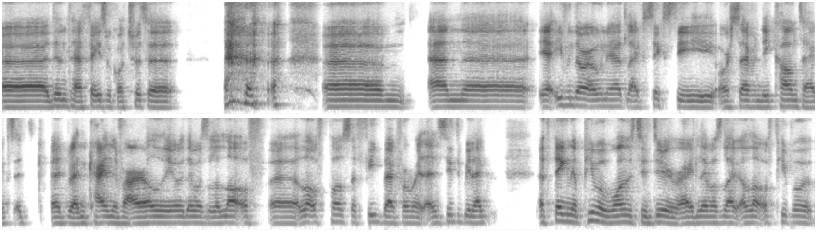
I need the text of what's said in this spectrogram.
Uh, didn't have Facebook or Twitter. um, and uh, yeah, even though I only had like 60 or 70 contacts, it, it went kind of viral. You know, there was a lot of uh, a lot of positive feedback from it, and it seemed to be like a thing that people wanted to do. Right, there was like a lot of people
